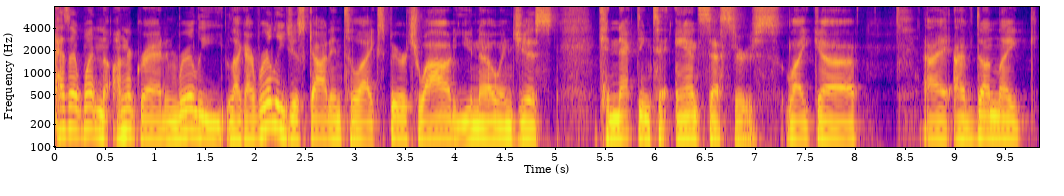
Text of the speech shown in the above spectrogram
as I went into undergrad and really, like, I really just got into like spirituality, you know, and just connecting to ancestors. Like, uh, I I've done like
